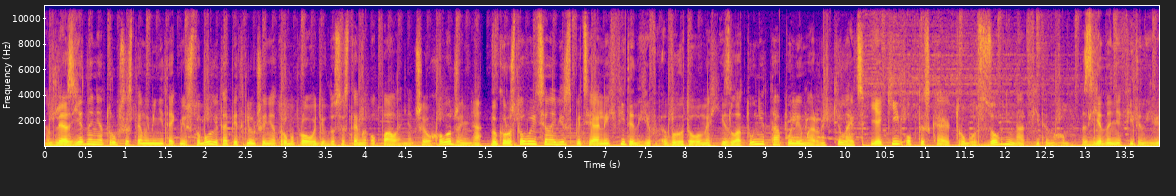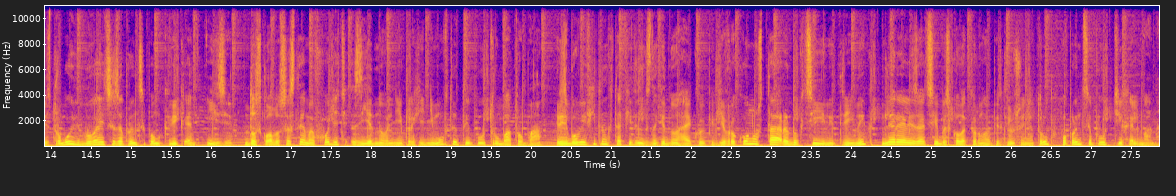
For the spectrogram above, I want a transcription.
Для з'єднання труб системи Мінітек між собою та підключення трубопроводів до системи опалення чи охолодження використовується набір спеціальних фітингів, виготовлених із латуні та полімерних кілець, які обтискають трубу ззовні над фітингом. З'єднання фітингів із трубою відбувається за принципом Quick and Easy. До складу системи входять з'єднувальні перехідні муфти типу труба-труба, різьбовий фітинг та фітинг з накидною гайкою під євроконус та редукційний трійник для реалізації безколекторного підключення труб по принципу Тіхельмана.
